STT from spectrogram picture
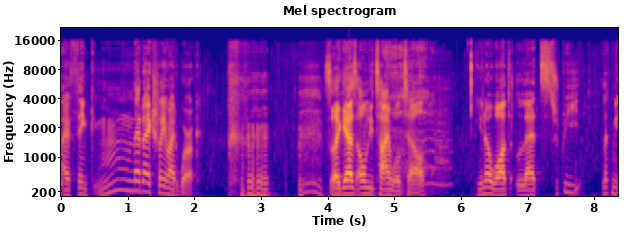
I think, mm, that actually might work. so I guess only time will tell. You know what? Let's, should we, let me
